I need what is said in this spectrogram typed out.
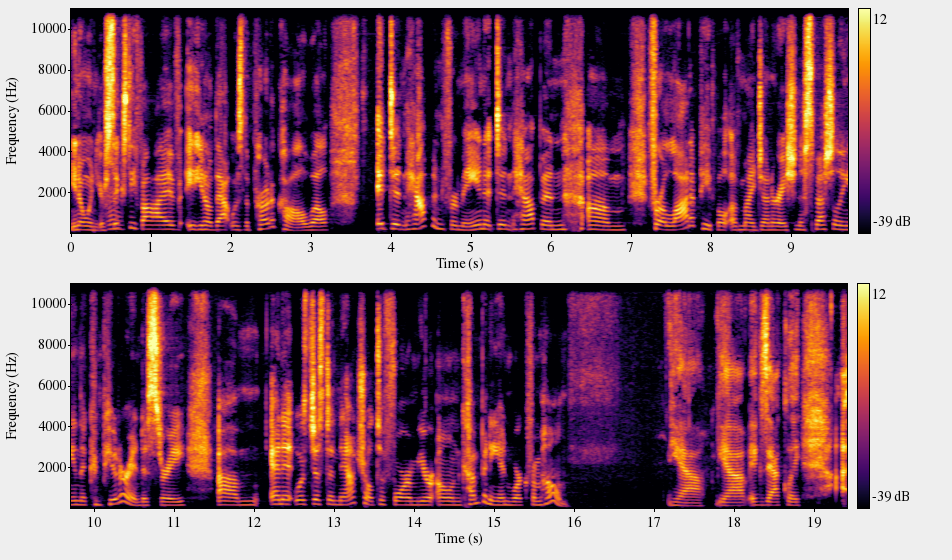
You know, when you're mm. 65, you know, that was the protocol. Well, it didn't happen for me and it didn't happen um, for a lot of people of my generation especially in the computer industry um, and it was just a natural to form your own company and work from home yeah, yeah, exactly. I,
